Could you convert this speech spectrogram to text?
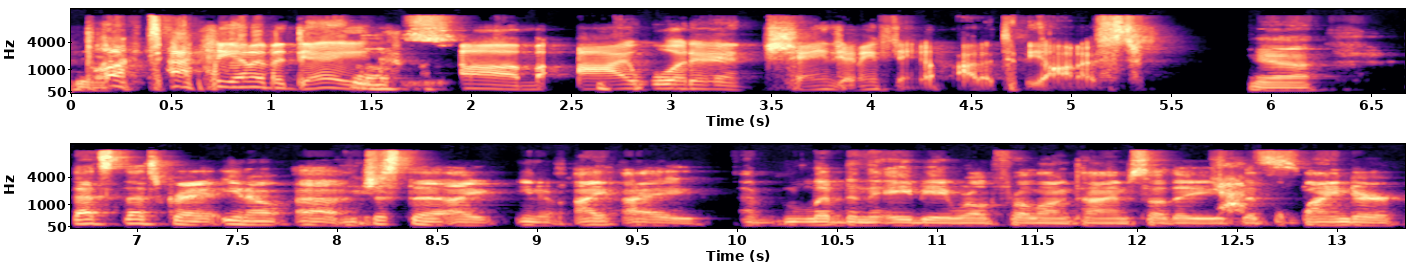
Yeah. But at the end of the day, yes. um, I wouldn't change anything about it, to be honest. Yeah, that's that's great. You know, uh, mm-hmm. just the I you know I I have lived in the ABA world for a long time, so the, yes. the, the binder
